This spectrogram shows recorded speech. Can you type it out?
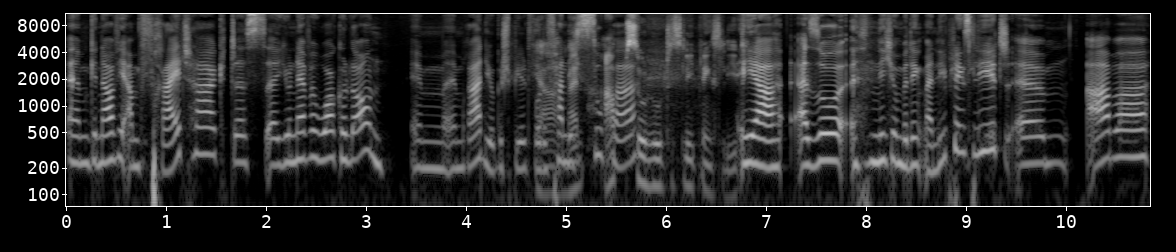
Ähm, genau wie am Freitag das äh, You Never Walk Alone im, im Radio gespielt wurde, ja, fand mein ich super. absolutes Lieblingslied. Ja, also nicht unbedingt mein Lieblingslied, ähm, aber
